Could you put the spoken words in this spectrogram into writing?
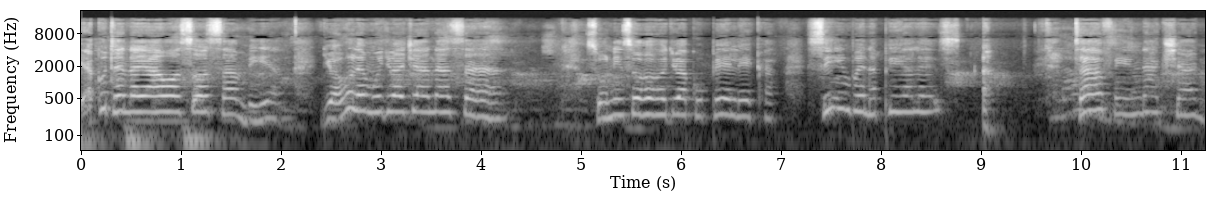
yakutenda yawososambia sosambia jwa chanasa sunizo jwa kupeleka simbwe na peerless. Ah. tough in action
